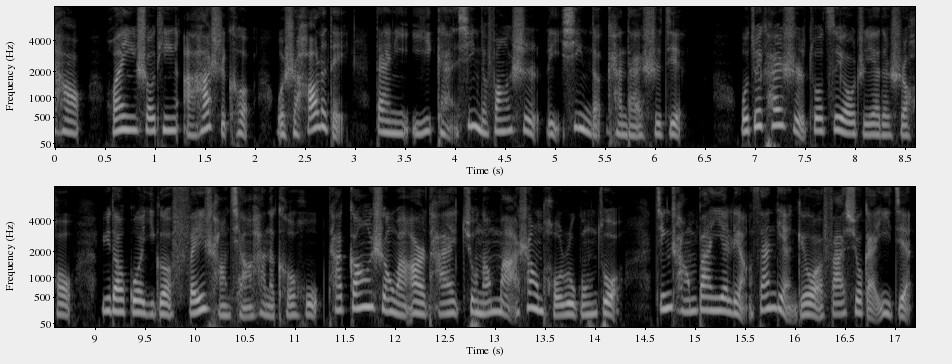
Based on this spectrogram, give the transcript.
你好，欢迎收听啊哈时刻，我是 Holiday，带你以感性的方式理性的看待世界。我最开始做自由职业的时候，遇到过一个非常强悍的客户，他刚生完二胎就能马上投入工作，经常半夜两三点给我发修改意见，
